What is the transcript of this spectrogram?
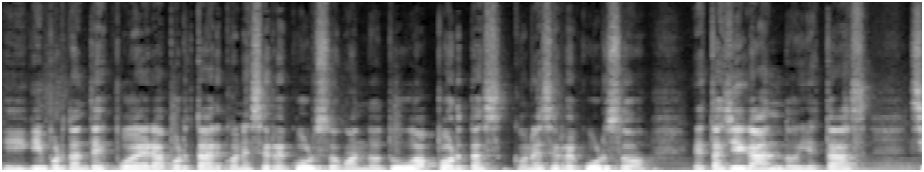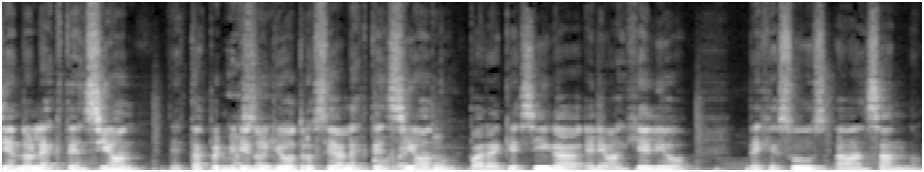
Y qué importante es poder aportar con ese recurso. Cuando tú aportas con ese recurso, estás llegando y estás siendo la extensión, estás permitiendo que otro sea la extensión para que siga el Evangelio de Jesús avanzando.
